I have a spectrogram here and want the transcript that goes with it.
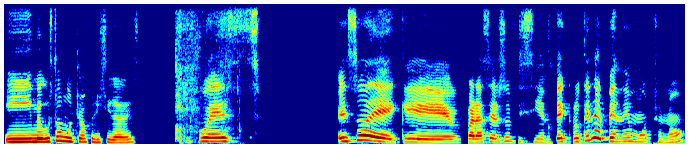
Y me gustó mucho, felicidades. Pues eso de que para ser suficiente, creo que depende mucho, ¿no?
